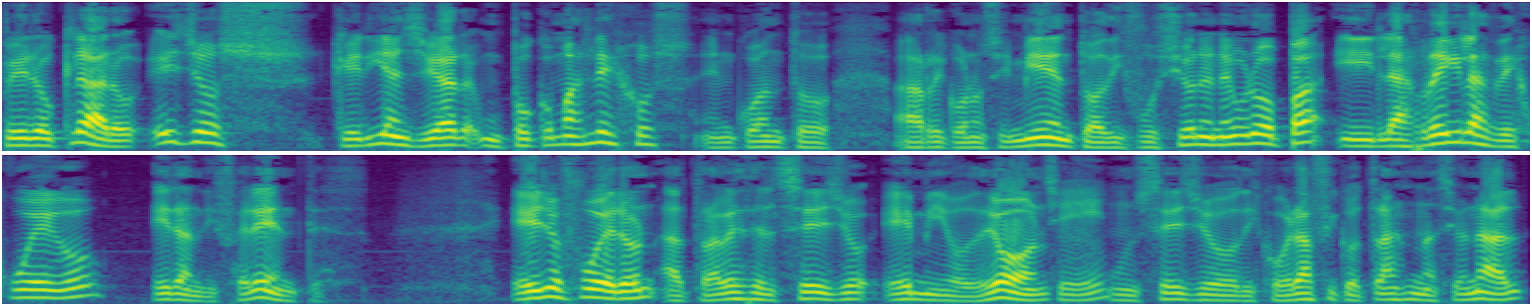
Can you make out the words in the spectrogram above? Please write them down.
pero claro, ellos querían llegar un poco más lejos en cuanto a reconocimiento, a difusión en Europa, y las reglas de juego eran diferentes. Ellos fueron a través del sello Emi Odeon, Sí. un sello discográfico transnacional.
